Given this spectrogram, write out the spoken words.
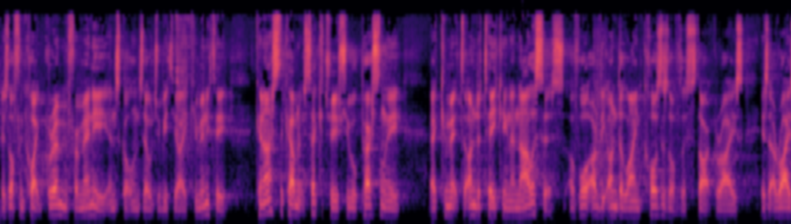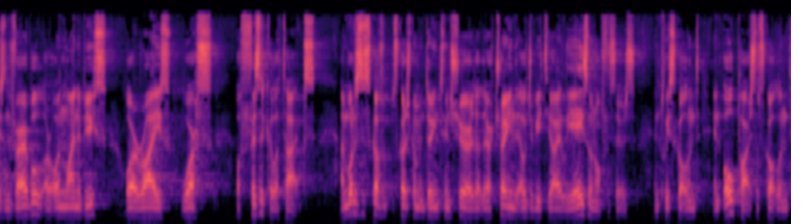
is often quite grim for many in Scotland's LGBTI community. Can I ask the Cabinet Secretary if she will personally uh, commit to undertaking an analysis of what are the underlying causes of this stark rise? Is it a rise in verbal or online abuse, or a rise, worse, of physical attacks? And what is the Scottish Government doing to ensure that there are trained LGBTI liaison officers in Police Scotland in all parts of Scotland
